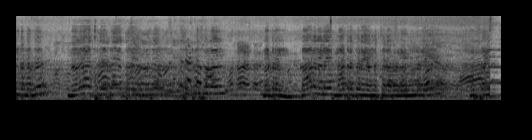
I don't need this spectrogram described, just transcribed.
மாண்புமிகு நகராட்சி நிர்வாகத்துறை அமைச்சர் சுற்றுச்சூழல் மற்றும் காலநிலை மாற்றத்துறை அமைச்சர் அவர்கள் முன்னிலையில்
